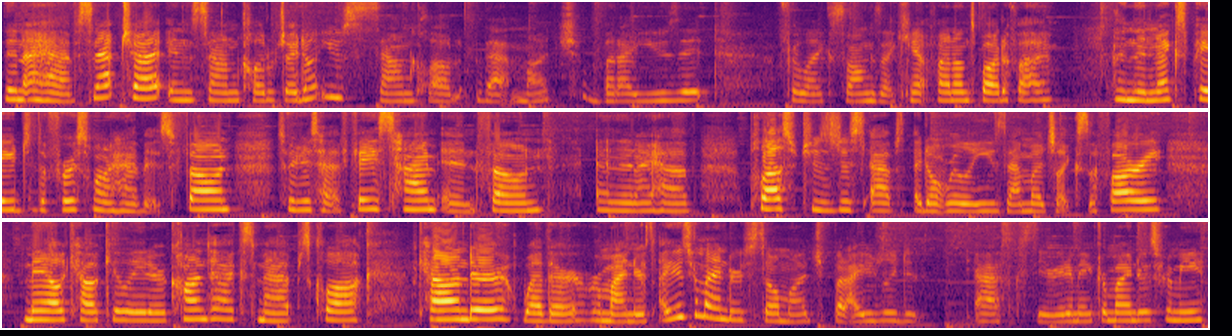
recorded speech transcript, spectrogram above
Then I have Snapchat and SoundCloud, which I don't use SoundCloud that much, but I use it for like songs I can't find on Spotify. And the next page, the first one I have is phone. So I just have FaceTime and phone. And then I have Plus, which is just apps I don't really use that much, like Safari, Mail, Calculator, Contacts, Maps, Clock, Calendar, Weather, Reminders. I use reminders so much, but I usually just ask Siri to make reminders for me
